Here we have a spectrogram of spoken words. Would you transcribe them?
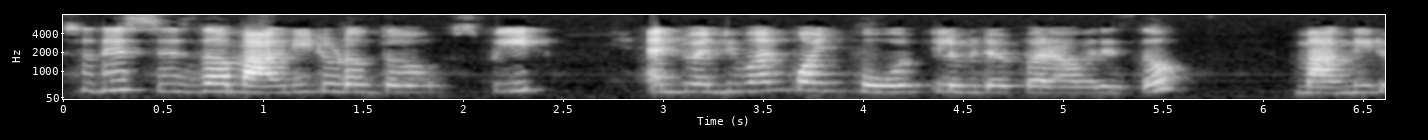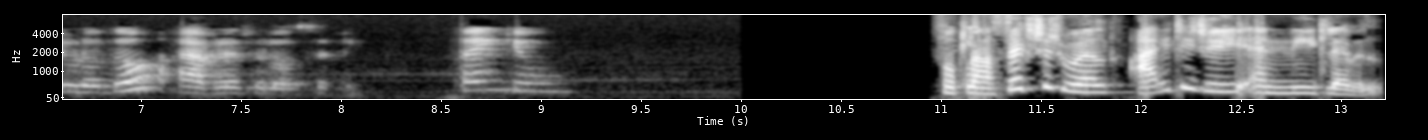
So this is the magnitude of the speed and 21.4 km per hour is the magnitude of the average velocity. Thank you. For class 6 to 12, IIT JEE and NEET level.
